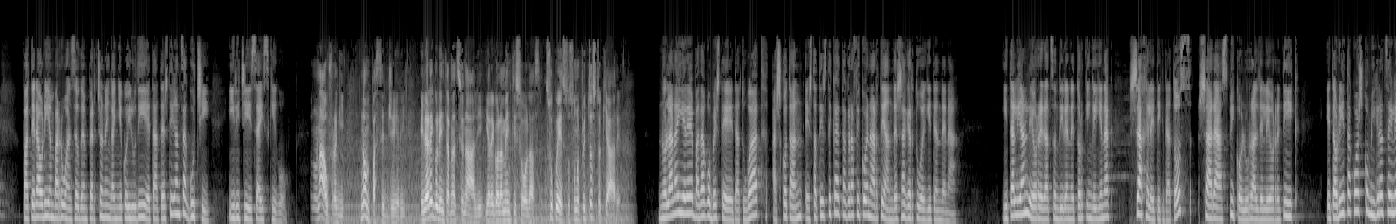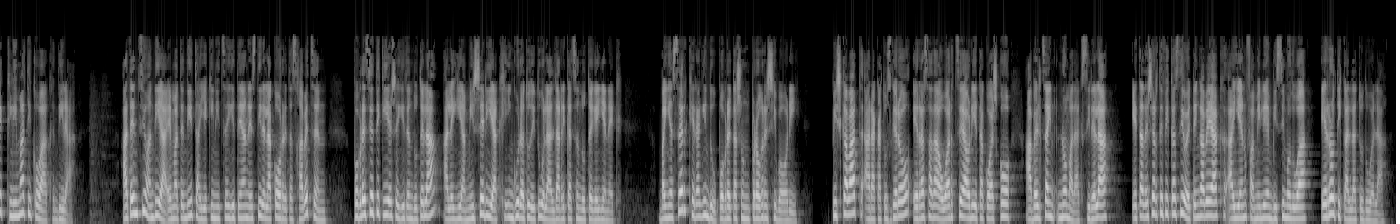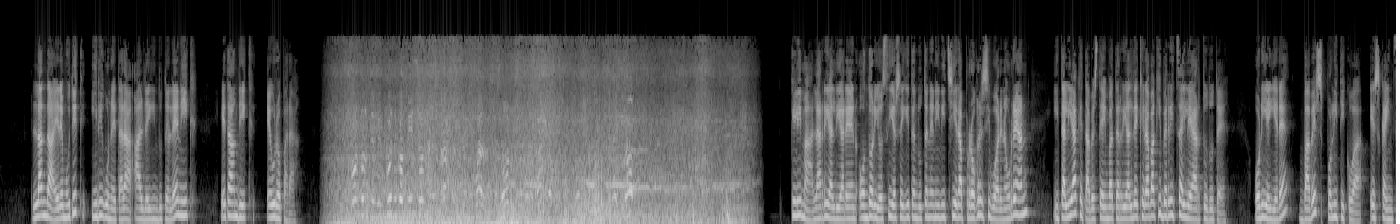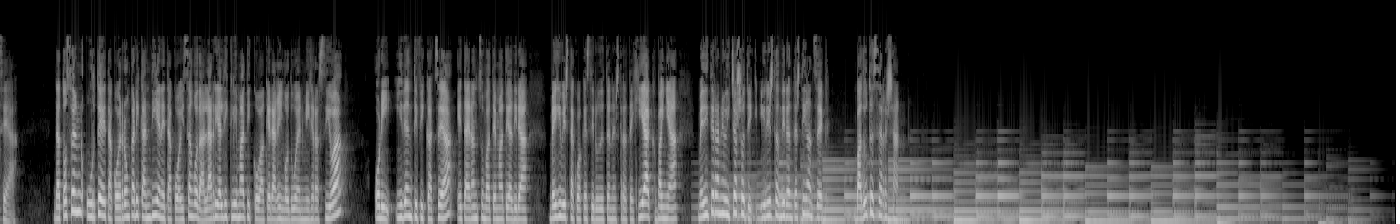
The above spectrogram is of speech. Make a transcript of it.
patera horien barruan zeuden pertsonen gaineko irudi eta testigantza gutxi iritsi zaizkigu. Sono naufraghi, non passeggeri, e le regole internazionali, i regolamenti SOLAS, su questo sono piuttosto chiare. Nola nahi ere badago beste datu bat, askotan, estatistika eta grafikoen artean desagertu egiten dena. Italian lehorreratzen diren etorkin gehienak Saheletik datoz, Sara azpiko lurralde lehorretik, eta horietako asko migratzaile klimatikoak dira. Atentzio handia ematen dit haiekin hitz egitean ez direlako horretaz jabetzen, Pobreziotik ies egiten dutela, alegia miseriak inguratu dituela aldarrikatzen dute gehienek. Baina zer keragin du pobretasun progresibo hori? Piska bat, harakatuz gero, erraza da ohartzea horietako asko abeltzain nomadak zirela, eta desertifikazio etengabeak haien familien bizimodua errotik aldatu duela. Landa eremutik irigunetara alde egin dute lehenik, eta handik Europara. Klima larrialdiaren ondorio zies egiten dutenen iritsiera progresiboaren aurrean, Italiak eta beste hainbat herrialdek erabaki berritzailea hartu dute. Horiei ere, babes politikoa eskaintzea. Datozen urteetako erronkarik handienetakoa izango da larrialdi klimatikoak eragingo duen migrazioa, hori identifikatzea eta erantzun bat ematea dira begibistakoak ez dirudeten estrategiak, baina Mediterraneo itsasotik iristen diren testigantzek badute zer esan.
